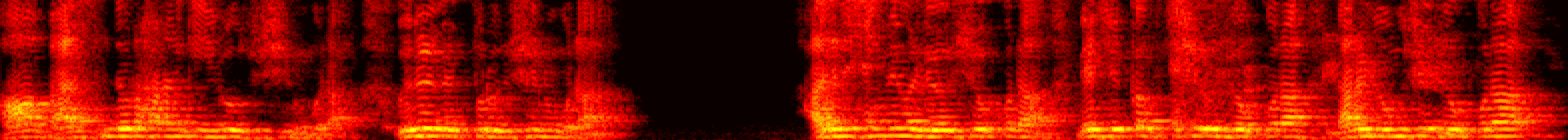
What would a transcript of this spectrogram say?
아 말씀대로 하나님께 이루어 주시는구나. 은혜를 베풀어 주시는구나. 아들이 생명을 내어 주셨구나. 내 죄값 치러 주셨구나. 나를 용서해 주셨구나.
